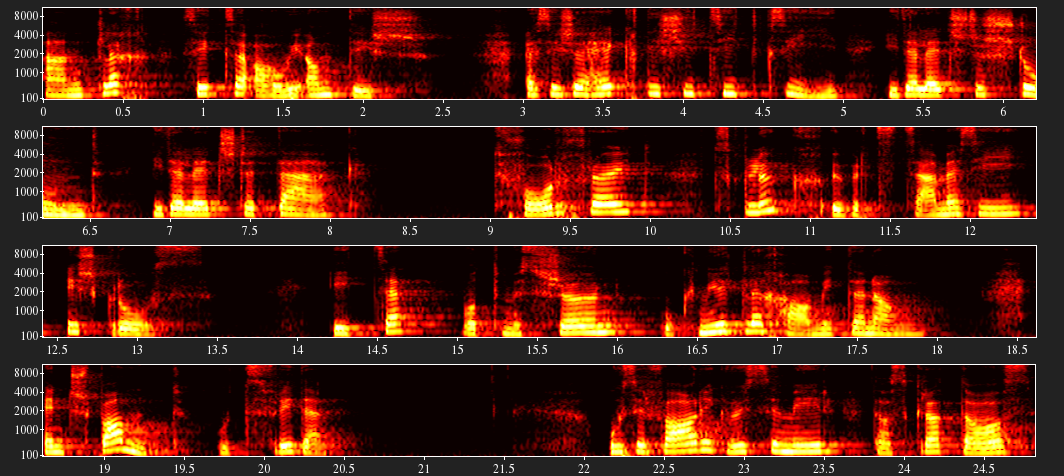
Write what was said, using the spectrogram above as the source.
Endlich sitzen alle am Tisch. Es war eine hektische Zeit in den letzten Stunden, in den letzten Tagen. Die Vorfreude, das Glück über das Zusammensein ist gross. Jetzt wird man es schön und gemütlich haben miteinander. Entspannt und zufrieden. Aus Erfahrung wissen wir, dass gerade das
